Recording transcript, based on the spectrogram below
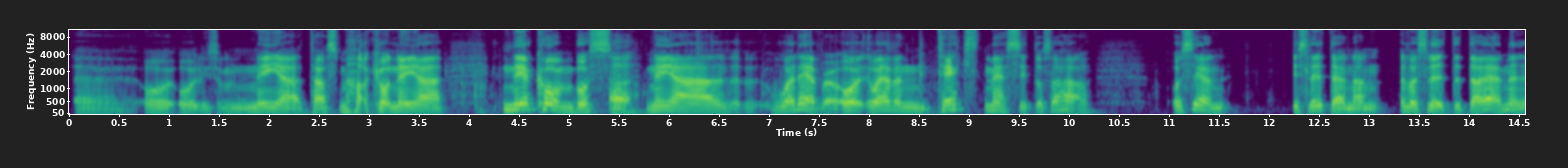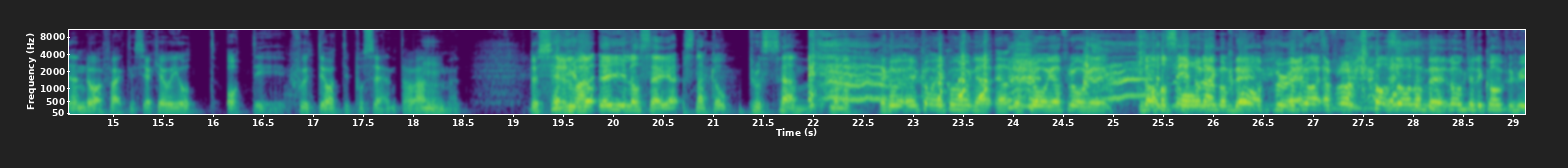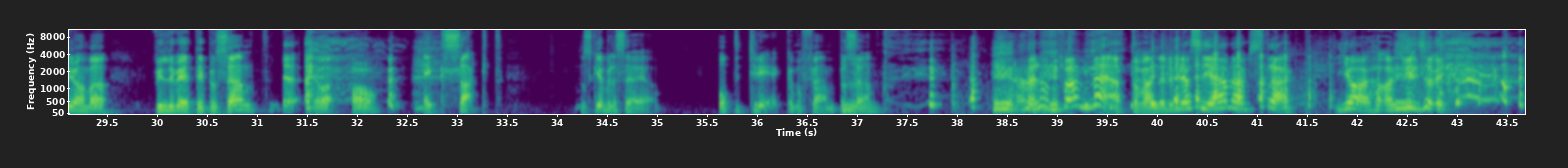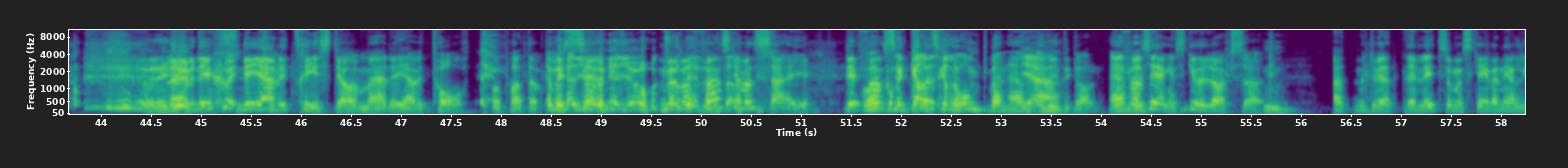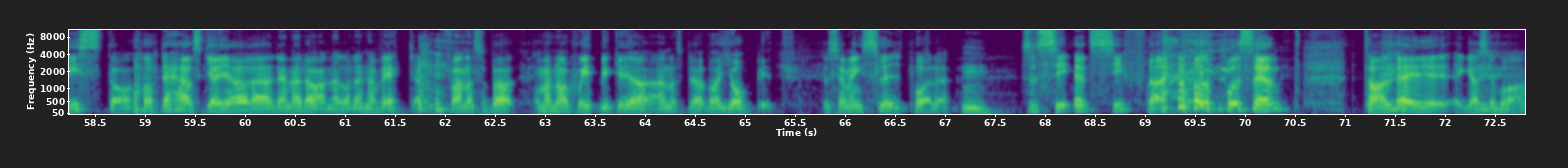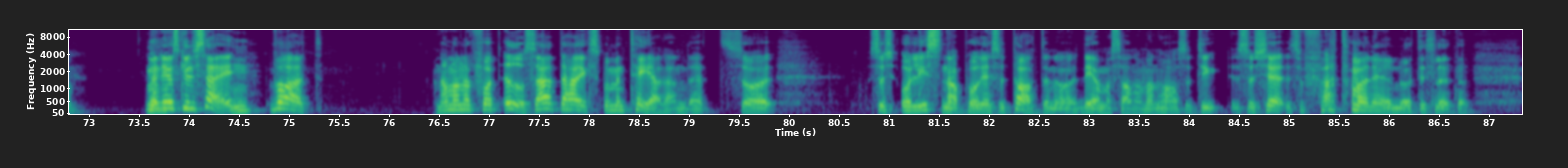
Eh, och, och liksom nya tassmarker, nya, nya kombos, Ja. nya whatever. Och, och även textmässigt och så här. Och sen i slutändan, eller i slutet där jag är nu ändå faktiskt. Jag kan ha gjort 80, 70-80 procent av albumet. Då Jag man, gillar, jag gillar att säga, snacka om procent. Man, jag, kommer, jag, kommer, jag kommer ihåg när jag, jag, jag frågade, jag frågade Claes Åhlund om det. Jag frågade, jag frågade Claes Åhlund om det, långt till det kom till skivan, han bara Vill du veta i procent? Jag bara, ja, exakt. Då skulle jag vilja säga 83,5 procent. ja, men hur fan mäter man det? Det blir så jävla abstrakt. Jag har liksom, Det är nej, men det, är, det är jävligt trist jag har med, det är jävligt torrt att prata Ja, men jag gör, jag gör också Men vad fan ska man säga? Det har kommit ganska långt men än, Ja. än inte klar. Det är för det, egen skull också. Att, men du vet, det är lite som att skriva ner listor. Det här ska jag göra denna dagen eller den här veckan. För annars så bara, om man har skitmycket att göra, annars blir det bara jobbigt. Då ser man inget slut på det. Så si, ett siffra, procenttal är ganska bra. Men det jag skulle säga var att när man har fått ur sig allt det här experimenterandet så, så, och lyssnar på resultaten och demosarna man har så, ty, så, så fattar man ändå till slut att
